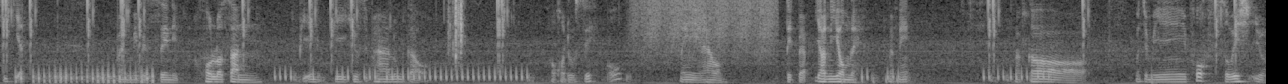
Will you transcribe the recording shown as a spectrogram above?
ขี้เกียจมันมีเป็นเซนิตโฮโลซัน PEQ 15 รุ่นเก่าผมขอดูสิโอ้นี่นะครับผม ติดแบบยอดนิยมเลย แบบนี้ แล้วก็มันจะมีพวกสวิชอยู่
